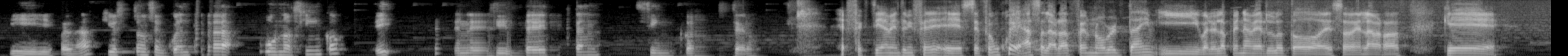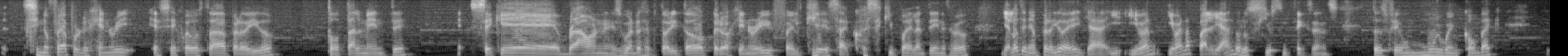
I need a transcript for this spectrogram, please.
Y pues nada, Houston se encuentra 1-5 y Tennessee Titans 5-0. Efectivamente, mi fe, este fue un juegazo, la verdad, fue un overtime y valió la pena verlo todo eso, eh, la verdad. Que si no fuera por Henry, ese juego estaba perdido totalmente. Sé que Brown es buen receptor y todo, pero Henry fue el que sacó ese equipo adelante en ese juego. Ya lo tenían perdido, ¿eh? Ya iban, iban apaleando los Houston Texans. Entonces fue un muy buen comeback.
